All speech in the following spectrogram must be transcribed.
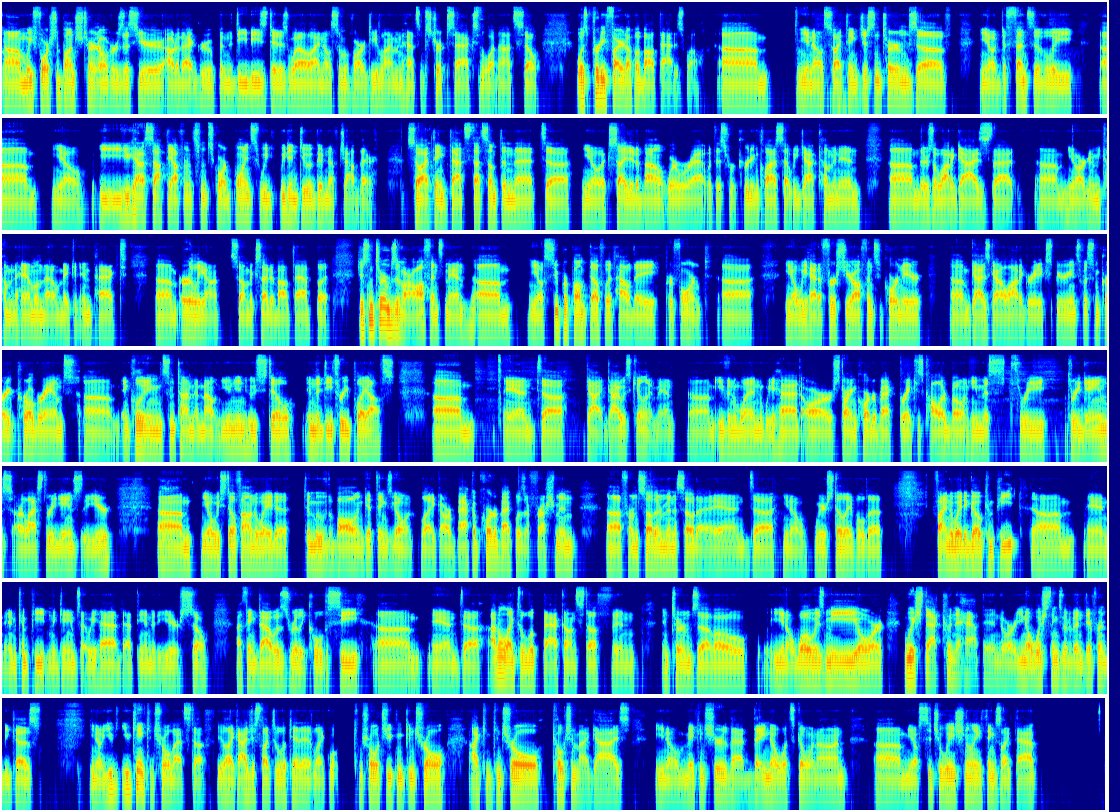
Um, we forced a bunch of turnovers this year out of that group, and the DBs did as well. I know some of our D linemen had some strip sacks and whatnot, so was pretty fired up about that as well. Um, you know, so I think just in terms of you know defensively, um, you know, you, you got to stop the offense from scoring points. We we didn't do a good enough job there. So I think that's that's something that uh, you know excited about where we're at with this recruiting class that we got coming in. Um, there's a lot of guys that um, you know are going to be coming to Hamline that'll make an impact um, early on. So I'm excited about that. But just in terms of our offense, man, um, you know, super pumped up with how they performed. Uh, you know, we had a first year offensive coordinator. Um, guys got a lot of great experience with some great programs, um, including some time at Mount Union, who's still in the D3 playoffs. Um, and uh, guy, guy was killing it, man. Um, even when we had our starting quarterback break his collarbone, he missed three three games, our last three games of the year. Um, you know, we still found a way to to move the ball and get things going. Like our backup quarterback was a freshman uh, from Southern Minnesota, and uh, you know we we're still able to find a way to go compete um, and and compete in the games that we had at the end of the year. So I think that was really cool to see. Um, and uh, I don't like to look back on stuff in in terms of oh you know woe is me or wish that couldn't have happened or you know wish things would have been different because you know you you can't control that stuff. You're like I just like to look at it like well, control what you can control. I can control coaching my guys. You know, making sure that they know what's going on. Um, you know, situationally, things like that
